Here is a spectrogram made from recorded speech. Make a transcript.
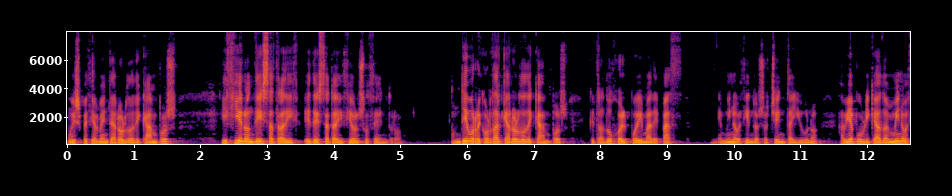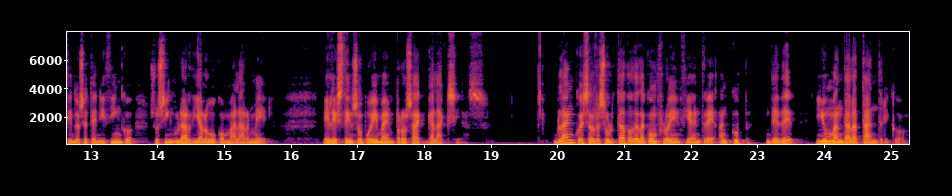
muy especialmente Haroldo de Campos, hicieron de esta, tradición su centro. Debo recordar que Haroldo de Campos, que tradujo el poema de paz en 1981, había publicado en 1975 su singular diálogo con Mallarmé, el extenso poema en prosa Galaxias. Blanco es el resultado de la confluencia entre Ankup de y un mandala tántrico.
